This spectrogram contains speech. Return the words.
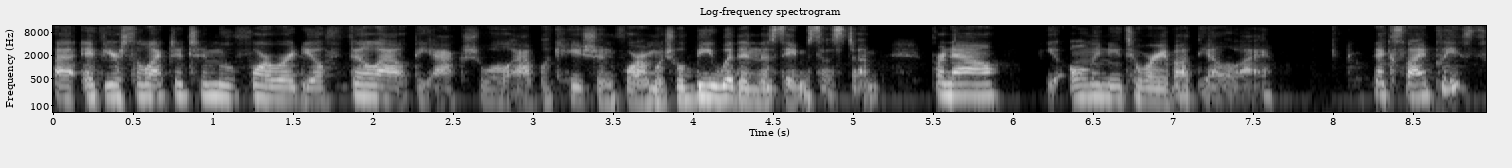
Uh, if you're selected to move forward, you'll fill out the actual application form, which will be within the same system. For now, you only need to worry about the LOI. Next slide, please.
